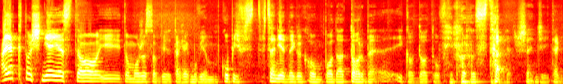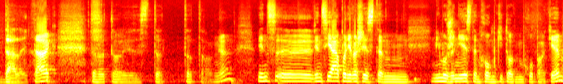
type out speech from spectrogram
a jak ktoś nie jest, to, i to może sobie, tak jak mówiłem, kupić w, cenie jednego HomePoda torbę i kodotów i porozstawiać wszędzie i tak dalej, tak? To, to jest, to, to to, nie? Więc, yy, więc ja, ponieważ jestem, mimo że nie jestem homekitowym chłopakiem,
